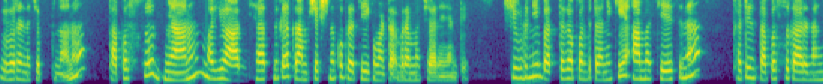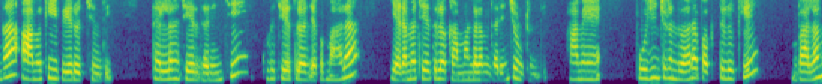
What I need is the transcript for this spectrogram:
వివరణ చెప్తున్నాను. తపస్సు జ్ఞానం మరియు ఆధ్యాత్మిక క్రమశిక్షణకు ప్రతీకమట బ్రహ్మచారిణి అంటే. శివుడిని భర్తగా పొందటానికి ఆమె చేసిన కఠిన తపస్సు కారణంగా ఆమెకి ఈ పేరు వచ్చింది. తెల్లని చీర ధరించి కుడి చేతిలో జపమాల ఎడమ చేతిలో కమండలం ధరించి ఉంటుంది. ఆమె పూజించడం ద్వారా భక్తులకి బలం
